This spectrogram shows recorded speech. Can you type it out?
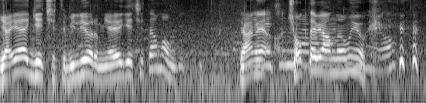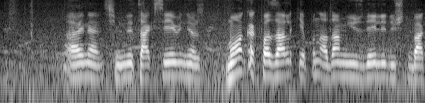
Yaya geçiti biliyorum yaya geçiti ama yani çok da bir anlamı yok. Aynen. Şimdi taksiye biniyoruz. Muhakkak pazarlık yapın. Adam %50 düştü. Bak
